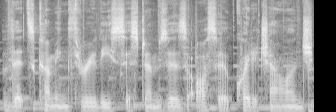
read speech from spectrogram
that's coming through these systems is also quite a challenge.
